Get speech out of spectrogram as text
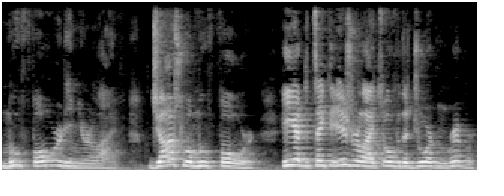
Move forward in your life. Joshua moved forward. He had to take the Israelites over the Jordan River.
